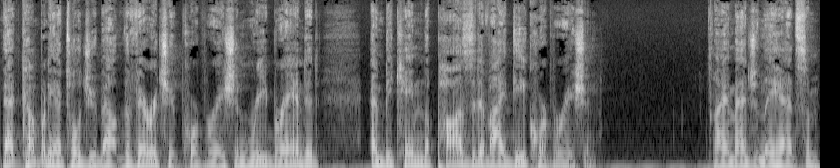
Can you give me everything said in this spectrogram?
That company I told you about, the Verichip Corporation, rebranded and became the Positive ID Corporation. I imagine they had some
